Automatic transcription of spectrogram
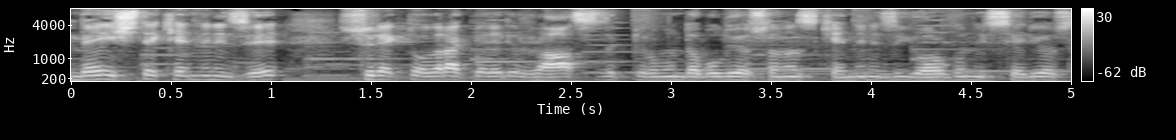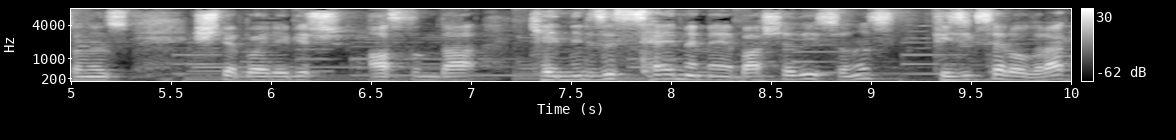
ve işte kendinizi sürekli olarak böyle bir rahatsızlık durumunda buluyorsanız, kendinizi yorgun hissediyorsanız, işte böyle bir aslında kendinizi sevmemeye başladıysanız fiziksel olarak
